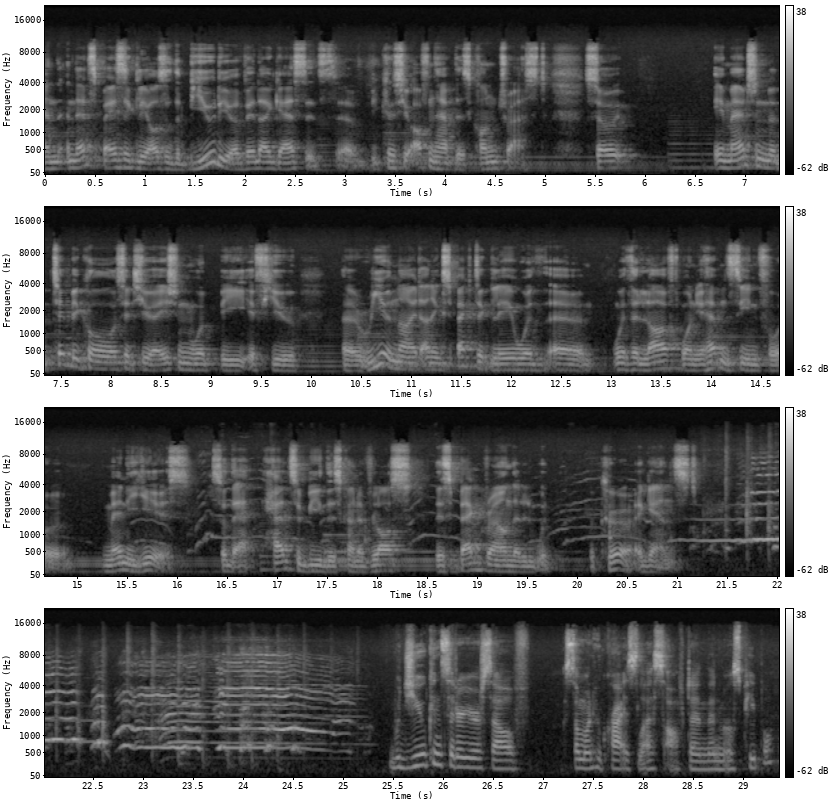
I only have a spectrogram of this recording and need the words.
And, and that's basically also the beauty of it, I guess. It's uh, because you often have this contrast. So imagine a typical situation would be if you uh, reunite unexpectedly with, uh, with a loved one you haven't seen for many years. So there had to be this kind of loss, this background that it would occur against. Would you consider yourself someone who cries less often than most people?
